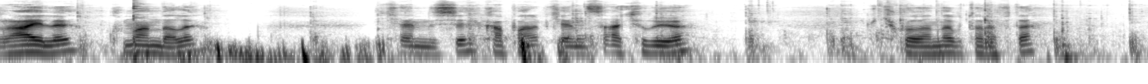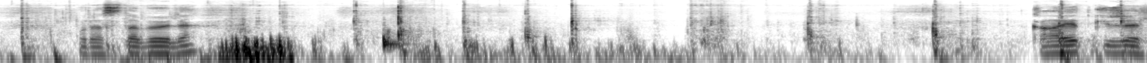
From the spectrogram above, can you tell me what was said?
Raylı, kumandalı kendisi kapanıp kendisi açılıyor. Küçük olan da bu tarafta. Burası da böyle. Gayet güzel.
